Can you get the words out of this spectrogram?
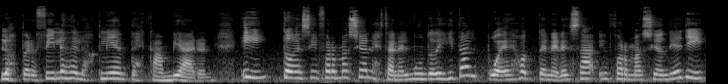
los perfiles de los clientes cambiaron y toda esa información está en el mundo digital. Puedes obtener esa información de allí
